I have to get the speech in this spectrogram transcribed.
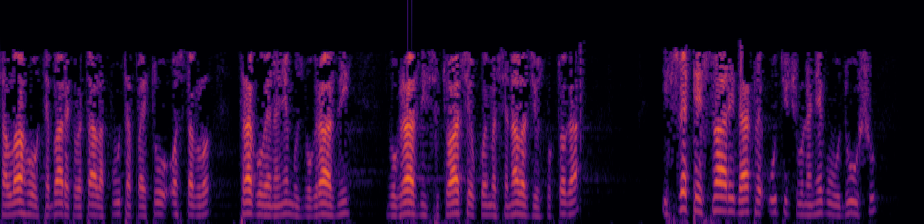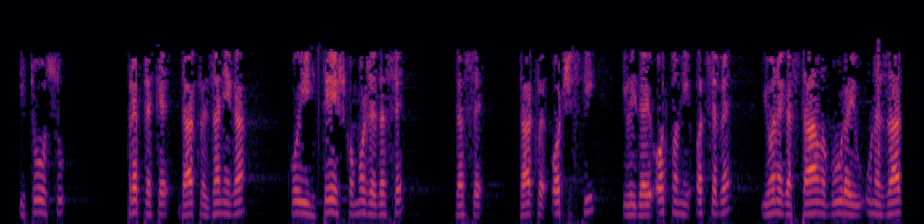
sa Allahovog tebare kvatala puta, pa je to ostavilo tragove na njemu zbog raznih, zbog raznih situacija u kojima se nalazio zbog toga. I sve te stvari, dakle, utiču na njegovu dušu i to su prepreke, dakle, za njega, koji teško može da se, da se, dakle, očisti ili da je otkloni od sebe i one ga stalno guraju unazad,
